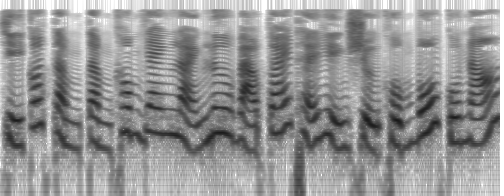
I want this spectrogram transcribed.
Chỉ có tầm tầm không gian loạn lưu bạo toái thể hiện sự khủng bố của nó.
